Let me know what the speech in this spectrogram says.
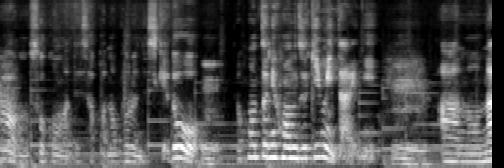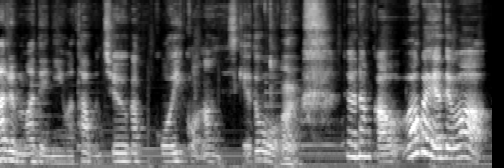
がもうそこまで遡るんですけど、うん本当に本好きみたいにうん。あのなるまでには多分中学校以降なんですけど、はい。でなんか我が家では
